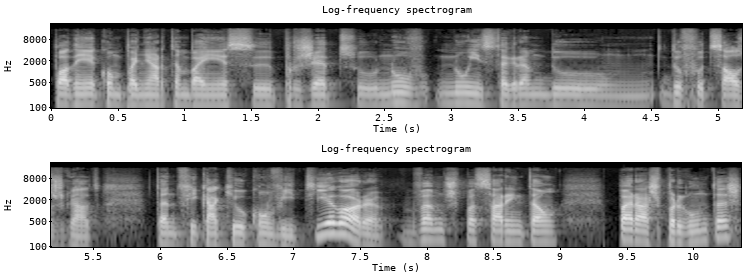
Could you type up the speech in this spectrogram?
podem acompanhar também esse projeto no, no Instagram do, do Futsal Jogado. Portanto, fica aqui o convite. E agora vamos passar então para as perguntas.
